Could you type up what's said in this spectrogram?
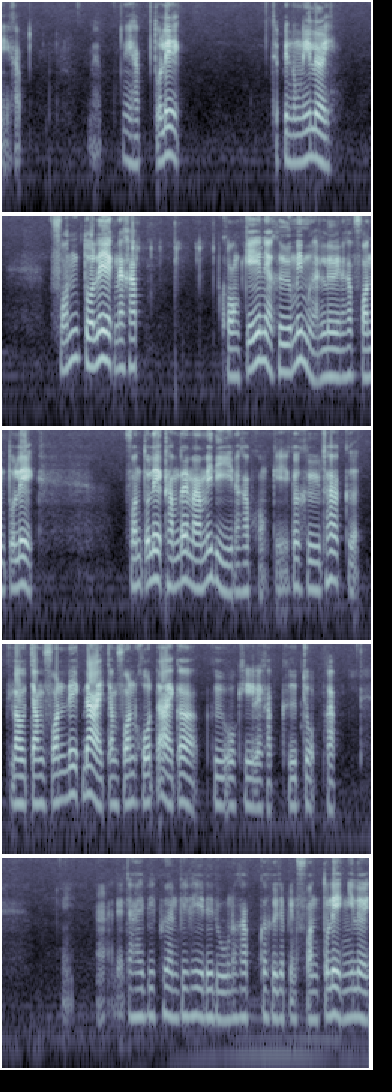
นี่ครับแบบนี่ครับตัวเลข จะเป็นตรงนี้เลยฟอนต์ตัวเลขนะครับของเก๊เนี่ยคือไม่เหมือนเลยนะครับฟอนต์ตัวเลขฟอนต์ตัวเลขทำได้มาไม่ดีนะครับของเก๋ก็คือถ้าเกิดเราจำฟอนต์เลขได้จำฟอนต์โค้ดได้ก็ คือโอเคเลยครับ คือจบครับเดี๋ยวจะให้พี่เพื่อนพี่ๆได้ดูนะครับ ก็คือจะเป็นฟอนต์ตัวเลขนี้เลย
